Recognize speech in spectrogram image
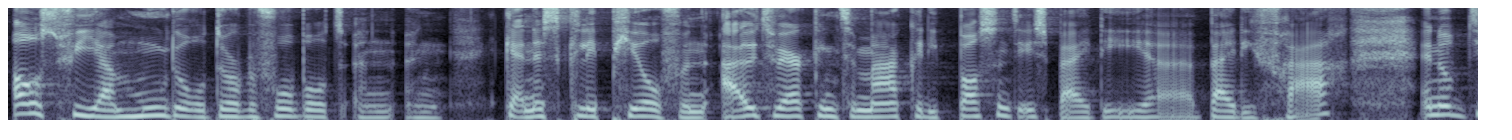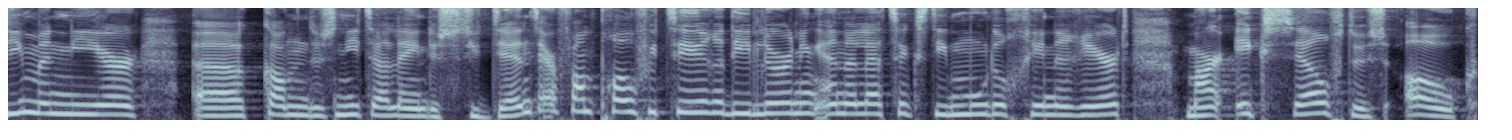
als via Moodle door bijvoorbeeld een, een kennisclipje of een uitwerking te maken die passend is bij die, uh, bij die vraag. En op die manier uh, kan dus niet alleen de student ervan profiteren, die learning analytics die Moodle genereert, maar ik zelf dus ook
